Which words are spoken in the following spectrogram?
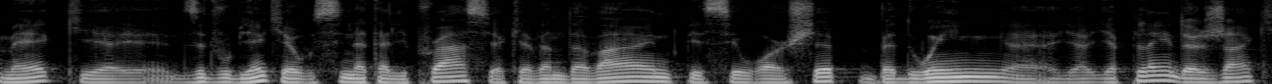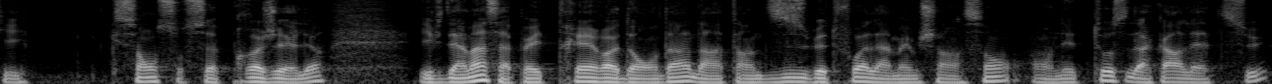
mais qui dites-vous bien qu'il y a aussi Nathalie Prass, il y a Kevin Devine, PC Worship, Bedwing, euh, il, y a, il y a plein de gens qui, qui sont sur ce projet-là. Évidemment, ça peut être très redondant d'entendre 18 fois la même chanson. On est tous d'accord là-dessus.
